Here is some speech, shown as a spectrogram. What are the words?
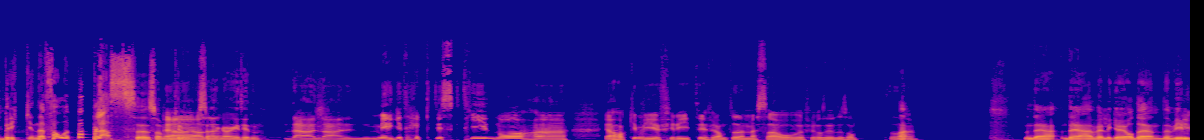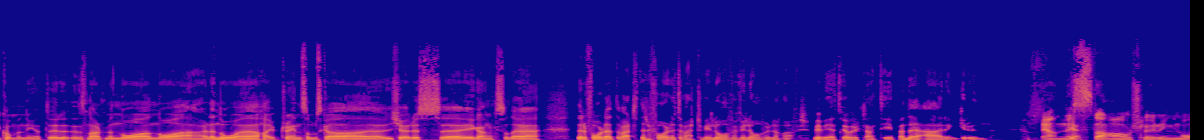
Brikkene faller på plass, eh, som Ja, Krok ja, sa en gang i tiden. Det er, det er meget hektisk tid nå. Eh, Jeg har ikke mye fritid fram til den messa er over, for å si det sånn. Så det, Men det, det er veldig gøy, og det, det vil komme nyheter snart. Men nå, nå er det noe hypetrain som skal eh, kjøres eh, i gang. Så det, dere får det etter hvert. Dere får det etter hvert. Vi lover, vi lover, lover. Vi vet vi har brukt lang tid, men det er en grunn. ja, neste avsløring nå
